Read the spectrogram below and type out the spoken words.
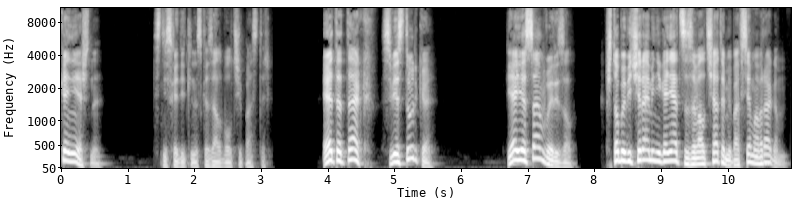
конечно», — снисходительно сказал волчий пастырь. Это так, свистулька. Я ее сам вырезал, чтобы вечерами не гоняться за волчатами по всем оврагам.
